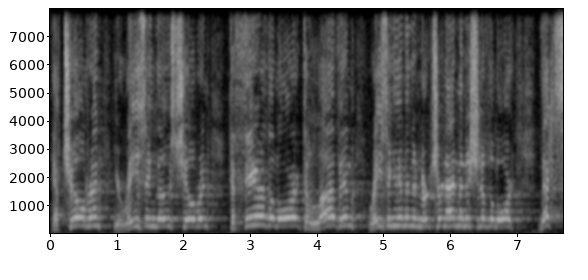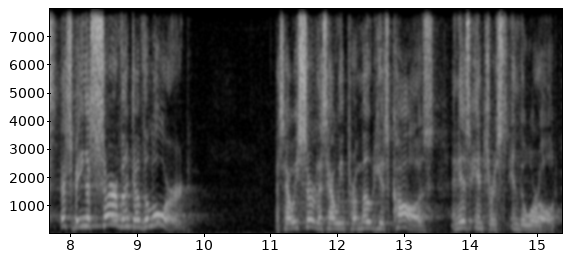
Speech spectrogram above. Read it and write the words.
You have children, you're raising those children to fear the Lord, to love Him, raising them in the nurture and admonition of the Lord. That's, that's being a servant of the Lord. That's how we serve, that's how we promote His cause and His interest in the world.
